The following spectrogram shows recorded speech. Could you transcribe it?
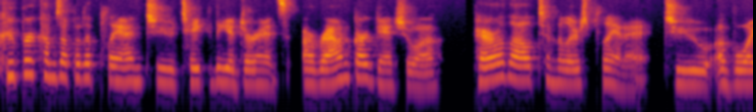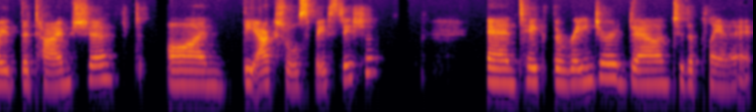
Cooper comes up with a plan to take the Endurance around Gargantua, parallel to Miller's planet, to avoid the time shift on the actual space station and take the Ranger down to the planet,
